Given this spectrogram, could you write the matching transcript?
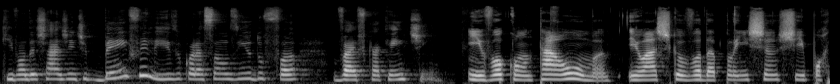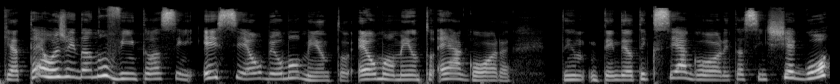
que vão deixar a gente bem feliz, o coraçãozinho do fã vai ficar quentinho. E vou contar uma. Eu acho que eu vou dar play em Shang-Chi, porque até hoje eu ainda não vi. Então, assim, esse é o meu momento. É o momento, é agora. Entendeu? Tem que ser agora. Então, assim, chegou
